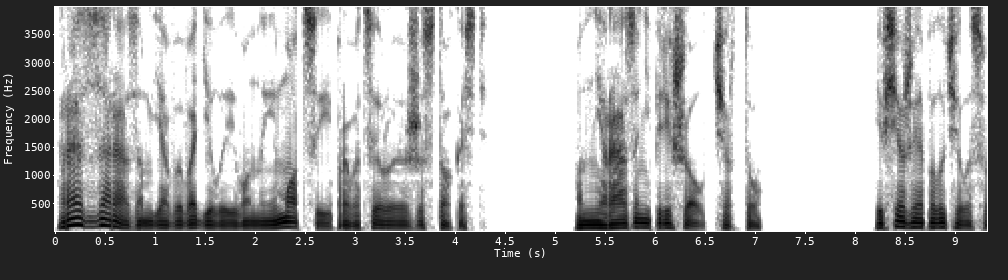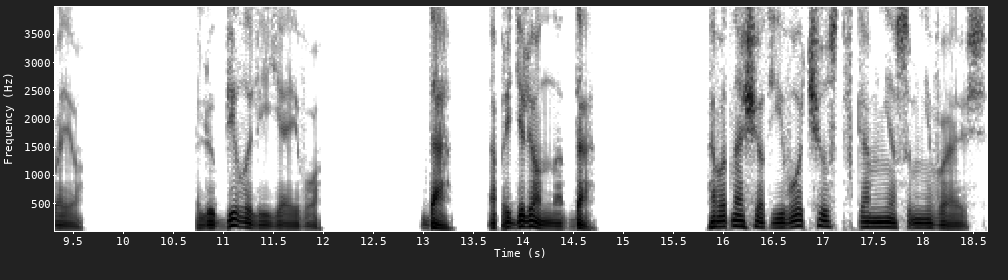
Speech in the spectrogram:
Раз за разом я выводила его на эмоции, провоцируя жестокость. Он ни разу не перешел черту. И все же я получила свое. Любила ли я его? Да, определенно да. А вот насчет его чувств ко мне сомневаюсь.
